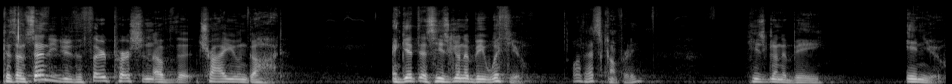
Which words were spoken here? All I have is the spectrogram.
Because I'm sending you the third person of the triune God. And get this, he's going to be with you. Oh, that's comforting. He's going to be in you.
